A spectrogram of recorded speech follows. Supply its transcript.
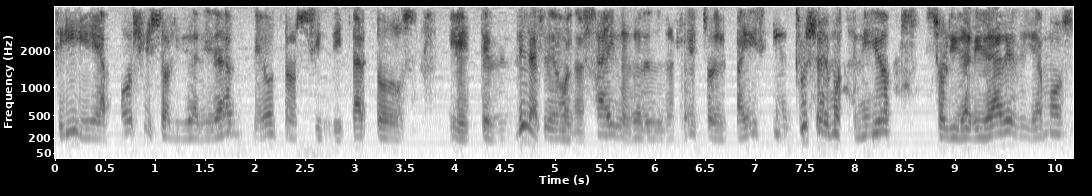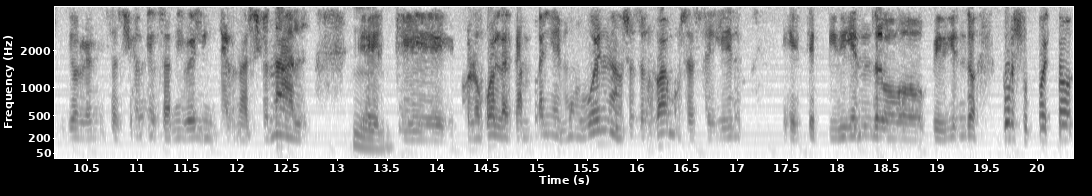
sí apoyo y solidaridad de otros sindicatos este, de la ciudad de Buenos Aires, del, resto del país. Incluso hemos tenido solidaridades, digamos, de organizaciones a nivel internacional. Mm. Este, con lo cual la campaña es muy buena. Nosotros vamos a seguir este, pidiendo, pidiendo, por supuesto,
